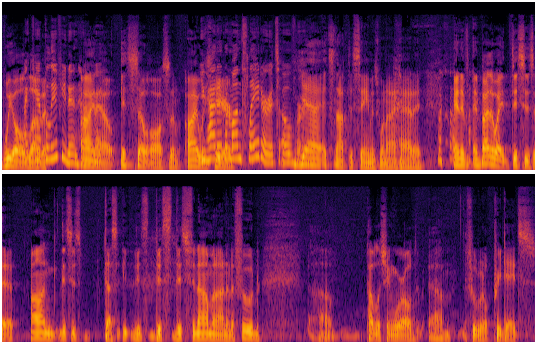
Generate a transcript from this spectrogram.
We all I love it. I can't believe you didn't have I it. know it's so awesome. I was You had here. it a month later. It's over. Yeah, it's not the same as when I had it. and if, and by the way, this is a on this is does, this this this phenomenon in the food uh, publishing world. Um, the food world predates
